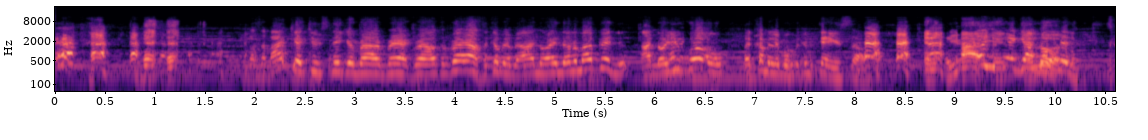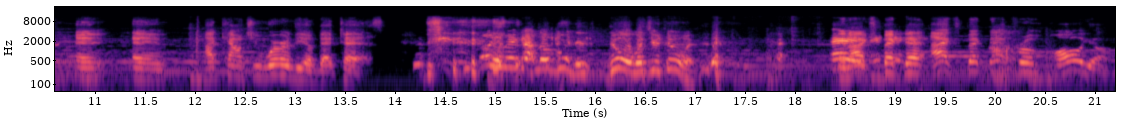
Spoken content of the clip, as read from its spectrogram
Because if I catch you sneaking around bad ground, the grass, come here, man. I know ain't none of my business. I know you grown, but come here, let me, let me tell you something. And, You know I, you and- ain't got no look, business. and and I count you worthy of that task. You know you ain't got no business doing what you're doing. And I expect that. I expect that from all y'all.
